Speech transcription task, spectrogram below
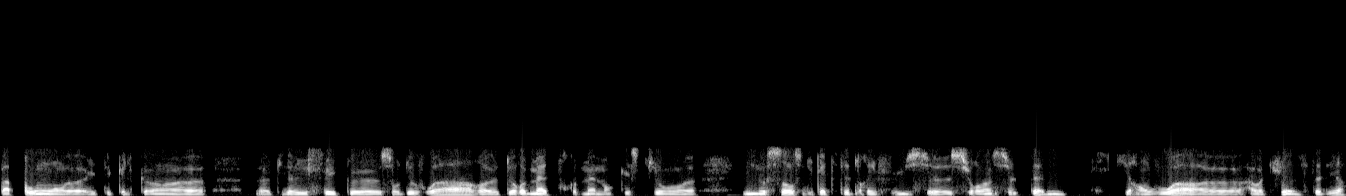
Papon était quelqu'un qui n'avait fait que son devoir, de remettre même en question l'innocence du capitaine Dreyfus sur un seul thème qui renvoie à autre chose, c'est-à-dire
